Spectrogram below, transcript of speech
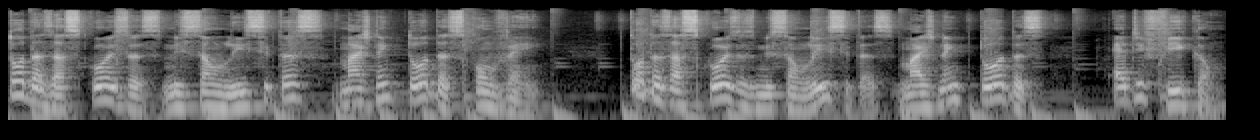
Todas as coisas me são lícitas, mas nem todas convêm. Todas as coisas me são lícitas, mas nem todas edificam.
